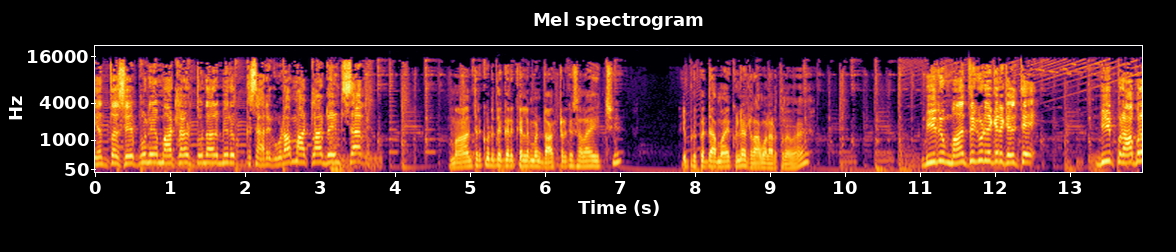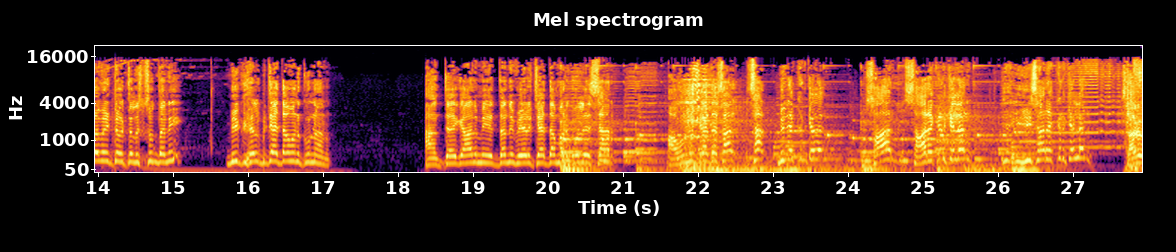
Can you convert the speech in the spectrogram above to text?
ఎంతసేపు నేను మాట్లాడుతున్నారు మీరు? ఒక్కసారి కూడా మాట్లాడరేంటి సార్? మాంత్రికుడి దగ్గరికి వెళ్ళమని డాక్టర్కి సలహా ఇచ్చి ఇప్పుడు పెద్ద అమాయకులే డ్రామాలు ఆడుతున్నావా? మీరు మాంత్రికుడి దగ్గరికి వెళ్తే మీ ప్రాబ్లం ఏంటో తెలుస్తుందని మీకు హెల్ప్ చేద్దాం అనుకున్నాను అంతేగాని మీ ఇద్దరిని వేరు చేద్దాం అనుకోలేదు సార్. అవును కదా సార్? సార్ మీరు ఎక్కడికి వెళ్ళారు? సార్ సార్ ఎక్కడికి వెళ్ళారు? ఈ- సార్ ఎక్కడికి వెళ్ళారు? సారు.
